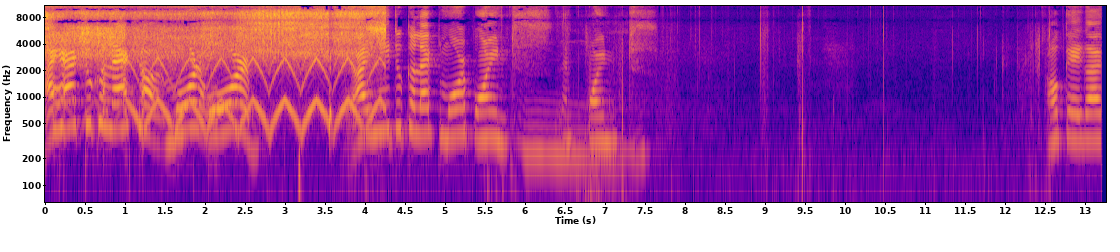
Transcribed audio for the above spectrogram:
I had to collect uh, more orbs. I need to collect more points and points. Okay, guys.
